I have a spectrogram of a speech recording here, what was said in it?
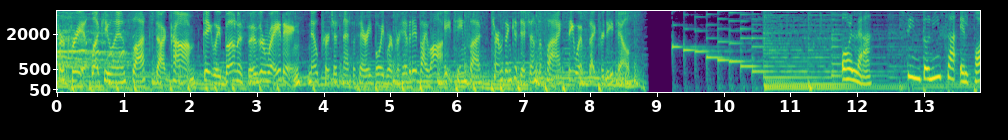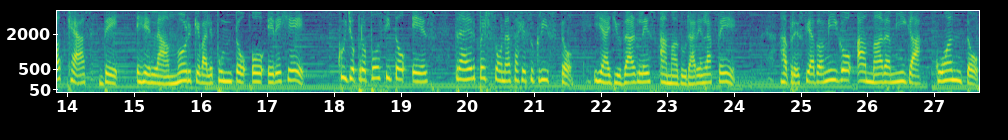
for free at LuckyLandSlots.com. Daily bonuses are waiting. No purchase necessary. Void where prohibited by law. 18 plus. Terms and conditions apply. See website for details. Hola. Sintoniza el podcast de elamorquevale.org, cuyo propósito es traer personas a Jesucristo y ayudarles a madurar en la fe. Apreciado amigo, amada amiga, cuánto,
